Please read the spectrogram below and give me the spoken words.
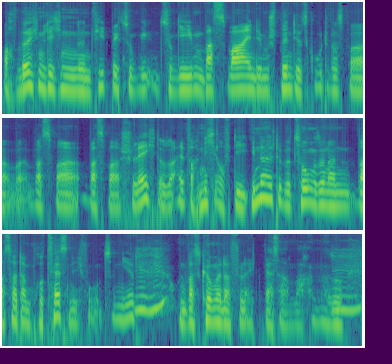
auch wöchentlich ein Feedback zu, zu geben, was war in dem Sprint jetzt gut, was war, was war, was war schlecht. Also einfach nicht auf die Inhalte bezogen, sondern was hat am Prozess nicht funktioniert mhm. und was können wir da vielleicht besser machen. Also mhm.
